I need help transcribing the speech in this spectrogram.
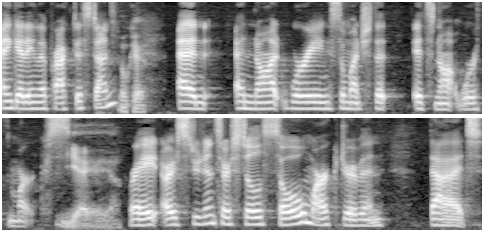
and getting the practice done okay. and and not worrying so much that it's not worth marks Yeah. Yeah. Yeah. right? Our students are still so mark driven that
